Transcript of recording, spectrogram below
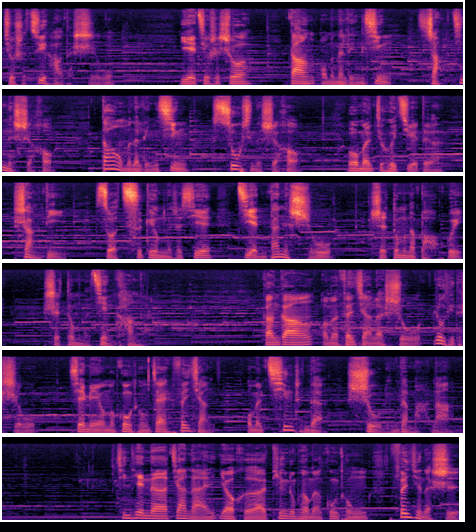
就是最好的食物。也就是说，当我们的灵性长进的时候，当我们的灵性苏醒的时候，我们就会觉得上帝所赐给我们的这些简单的食物是多么的宝贵，是多么的健康啊！刚刚我们分享了属肉体的食物，下面我们共同再分享我们清晨的。属灵的玛拿。今天呢，迦南要和听众朋友们共同分享的是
